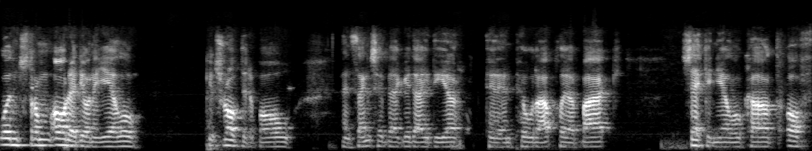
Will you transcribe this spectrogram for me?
Lundstram already on a yellow, gets robbed of the ball and thinks it'd be a good idea to then pull that player back. Second yellow card off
